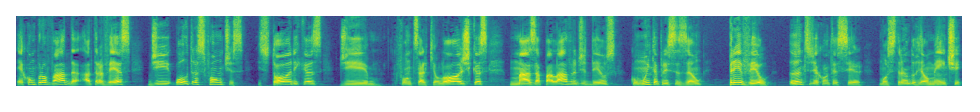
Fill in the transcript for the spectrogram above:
é comprovada através de outras fontes históricas, de fontes arqueológicas, mas a palavra de Deus com muita precisão, preveu antes de acontecer, mostrando realmente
